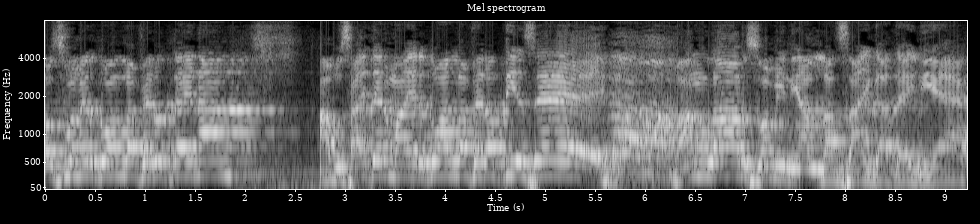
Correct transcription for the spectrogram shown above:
মজলুমের দোয়া আল্লাহ ফেরত দেয় না। আবু সাইদের মায়ের দোয়া আল্লাহ ফেরত দিয়েছে। বাংলার জমিনে আল্লাহ জায়গা দেয়নি, এক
